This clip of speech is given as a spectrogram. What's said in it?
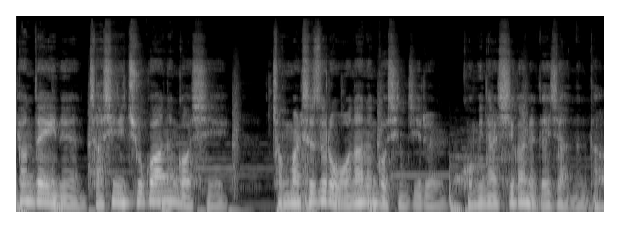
현대인은 자신이 추구하는 것이 정말 스스로 원하는 것인지를 고민할 시간을 내지 않는다.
